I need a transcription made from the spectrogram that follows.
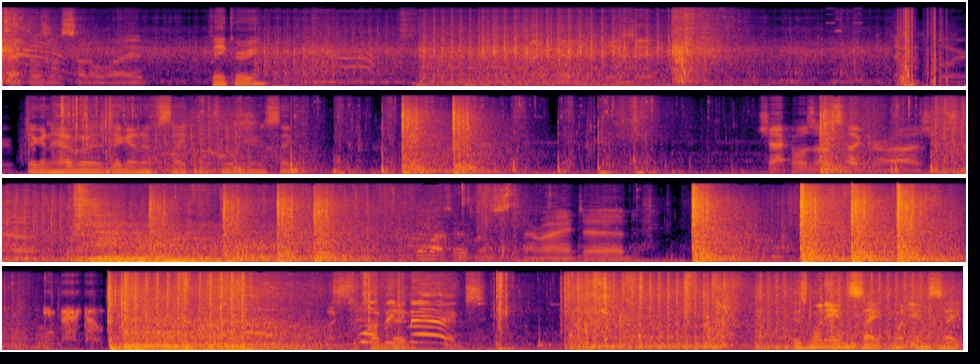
Jackal's on subtle white. Bakery. They're gonna have a they're gonna have site control here in a sec. Jackal was outside garage. Show. Thermite dead. Impact out. Fuck Swapping that. mags! There's one insight, one insight.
